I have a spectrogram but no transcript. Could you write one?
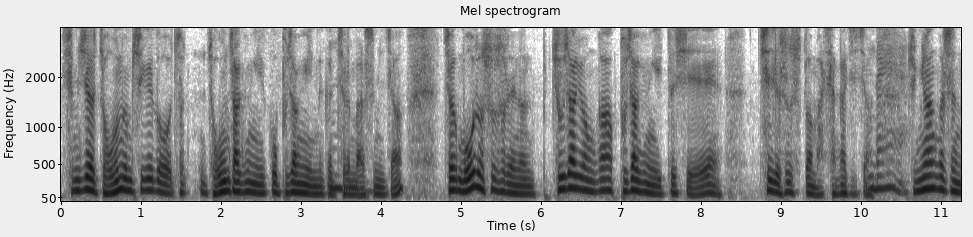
심지어 좋은 음식에도 저- 좋은 작용이 있고 부작용이 있는 것처럼 음. 말씀이죠. 즉 모든 수술에는 주작용과 부작용이 있듯이 치질 수술도 마찬가지죠. 네. 중요한 것은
